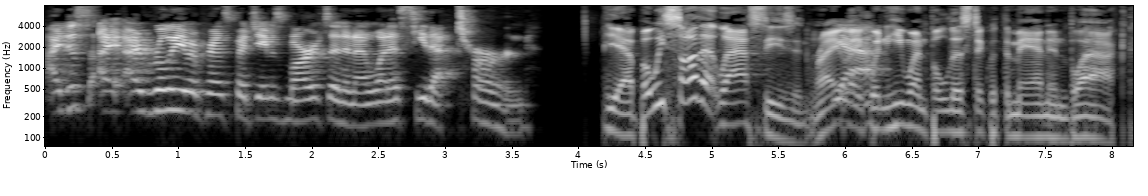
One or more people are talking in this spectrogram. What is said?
I just I, I really am impressed by James Marsden, and I want to see that turn. Yeah, but we saw that last season, right? Yeah. Like when he went ballistic with the man in black,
